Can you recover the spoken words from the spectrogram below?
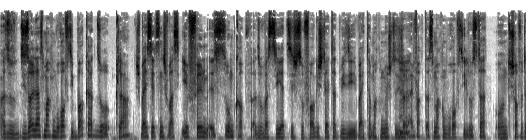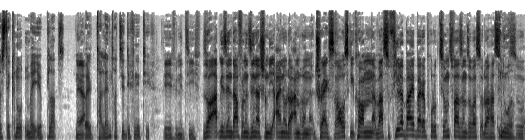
also sie soll das machen, worauf sie Bock hat, so klar. Ich weiß jetzt nicht, was ihr Film ist, so im Kopf, also was sie jetzt sich so vorgestellt hat, wie sie weitermachen möchte. Sie soll einfach das machen, worauf sie Lust hat. Und ich hoffe, dass der Knoten bei ihr platzt. Ja. Weil Talent hat sie definitiv. Definitiv. So, abgesehen davon sind ja schon die ein oder anderen Tracks rausgekommen. Warst du viel dabei bei der Produktionsphase und sowas oder hast du Nur, du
